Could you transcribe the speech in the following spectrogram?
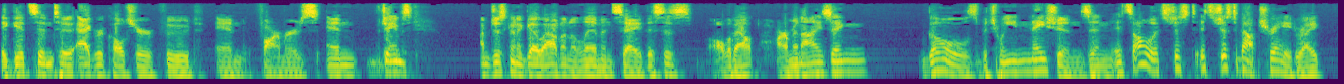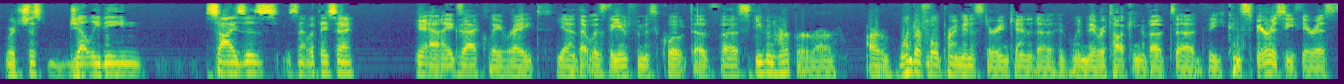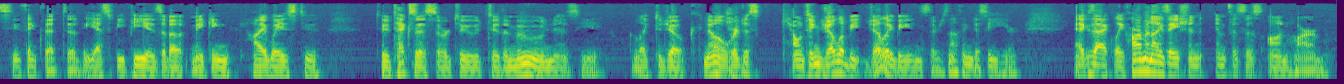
It gets into agriculture, food, and farmers. And James, I'm just going to go out on a limb and say this is all about harmonizing goals between nations and it's oh it's just it's just about trade right? Where it's just jelly bean sizes is that what they say? Yeah exactly right. Yeah that was the infamous quote of uh, stephen harper our our wonderful prime minister in canada when they were talking about uh, the conspiracy theorists who think that uh, the spp is about making highways to to texas or to to the moon as he liked to joke. No we're just counting jelly, jelly beans. There's nothing to see here. Exactly. Harmonization, emphasis on harm.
